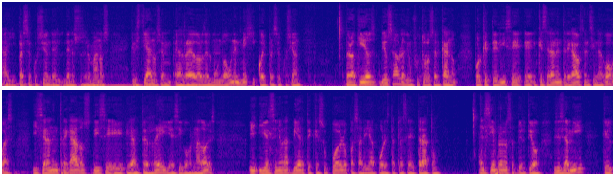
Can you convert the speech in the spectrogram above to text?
hay, persecución de, de, nuestros hermanos cristianos alrededor del mundo. Aún en México hay persecución. Pero aquí Dios, Dios habla de un futuro cercano porque te dice eh, que serán entregados en sinagogas y serán entregados, dice, eh, eh, ante reyes y gobernadores. Y, el Señor advierte que su pueblo pasaría por esta clase de trato. Él siempre nos advirtió. Dice, a mí, que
